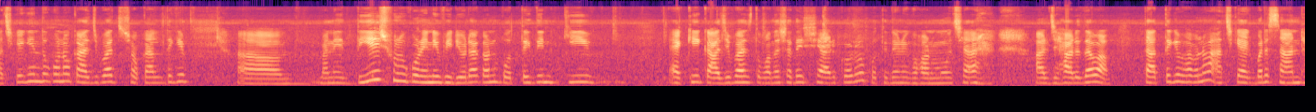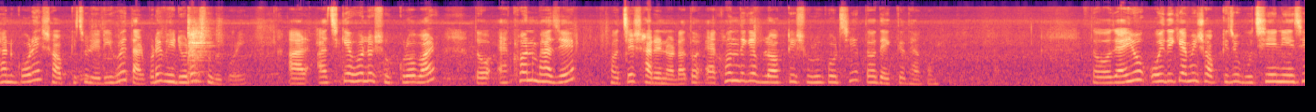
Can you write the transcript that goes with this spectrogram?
আজকে কিন্তু কোনো কাজবাজ সকাল থেকে মানে দিয়ে শুরু করিনি ভিডিওটা, কারণ প্রত্যেক দিন কী, একই কাজবাজ তোমাদের সাথে শেয়ার করব প্রতিদিন ঘর মোছা আর ঝাড় দেওয়া। তার থেকে ভাবলাম আজকে একবারে স্নান টান করে সব কিছু রেডি হয়ে তারপরে ভিডিওটা শুরু করি। আর আজকে হলো শুক্রবার, তো এখন বাজে হচ্ছে সাড়ে নটা। তো এখন থেকে ব্লগটি শুরু করছি, তো দেখতে থাকুন। তো যাই হোক, ওইদিকে আমি সব কিছু গুছিয়ে নিয়েছি।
